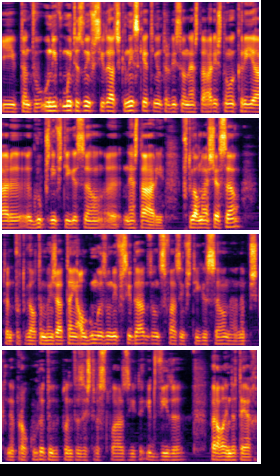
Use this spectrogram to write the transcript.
e, portanto, uni muitas universidades que nem sequer tinham tradição nesta área estão a criar uh, grupos de investigação uh, nesta área. Portugal não é exceção, portanto, Portugal também já tem algumas universidades onde se faz investigação na, na, na procura de planetas extrasolares e de, e de vida para além da Terra.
